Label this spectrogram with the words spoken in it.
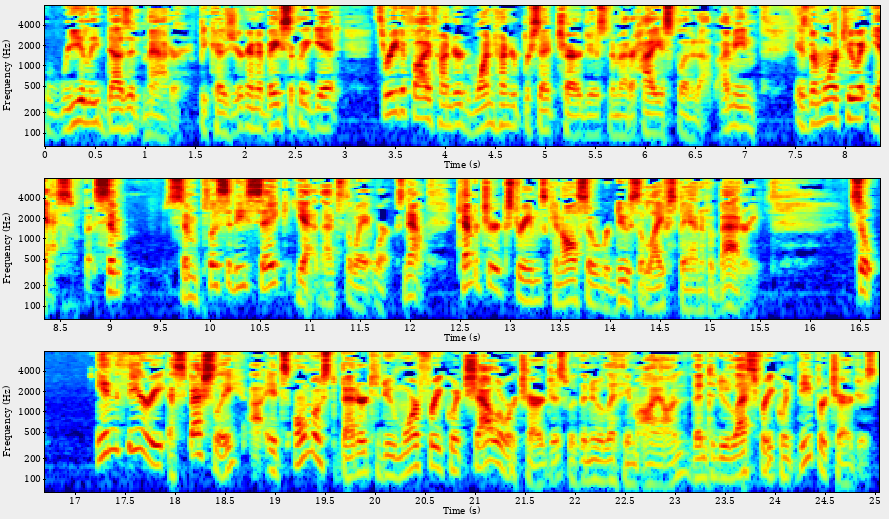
really doesn't matter because you're going to basically get three to 500, 100% charges no matter how you split it up. I mean, is there more to it? Yes, but sim- simplicity's sake, yeah, that's the way it works. Now, temperature extremes can also reduce the lifespan of a battery. So, in theory, especially, uh, it's almost better to do more frequent, shallower charges with the new lithium ion than to do less frequent, deeper charges.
